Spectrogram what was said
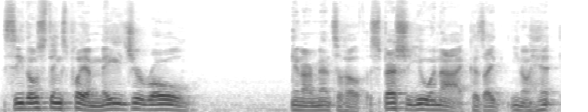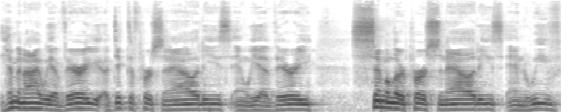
see, those things play a major role in our mental health, especially you and I, because I, you know, him and I, we have very addictive personalities, and we have very similar personalities, and we've,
